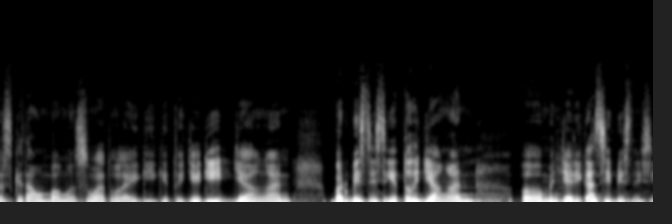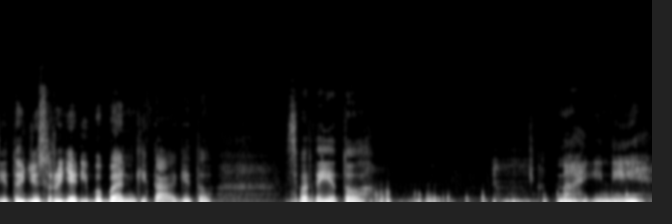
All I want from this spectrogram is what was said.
Terus kita membangun sesuatu lagi gitu. Jadi jangan berbisnis itu jangan uh, menjadikan si bisnis itu justru jadi beban kita gitu. Seperti itu. Nah ini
